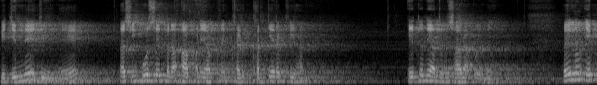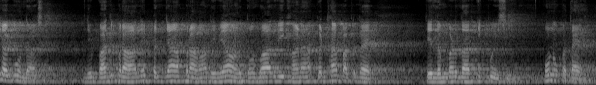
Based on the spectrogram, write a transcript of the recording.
ਕਿ ਜਿੰਨੇ ਜੀ ਨੇ, ਅਸੀਂ ਉਸੇ ਤਰ੍ਹਾਂ ਆਪਣੇ ਆਪਣੇ ਖਰ- ਖਰਚੇ ਰੱਖੇ ਹਨ। ਇੱਕ ਦੇ ਹੱਥ ਵਿੱਚ ਸਾਰਾ ਕੁਝ ਨਹੀਂ। ਪਹਿਲੋਂ ਇੱਕ ਆਗੂ ਹੁੰਦਾ ਸੀ। ਜੇ ਪੰਜ ਭਰਾ ਨੇ ਪੰਜਾਂ ਭਰਾਵਾਂ ਦੇ ਵਿਆਹ ਹੋਣ ਤੋਂ ਬਾਅਦ ਵੀ ਖਾਣਾ ਇਕੱਠਾ ਪੱਕਦਾ ਹੈ ਤੇ ਲੰਬੜਦਾਰ ਇੱਕੋ ਹੀ ਸੀ। ਉਹਨੂੰ ਪਤਾ ਹੈ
